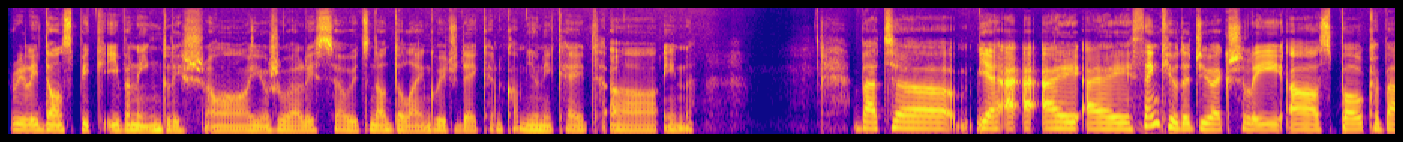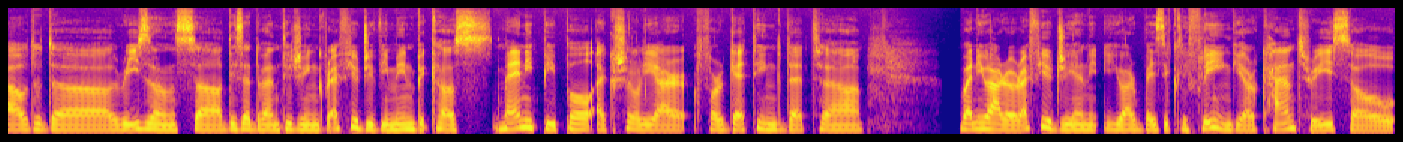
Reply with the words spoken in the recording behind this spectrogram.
really don't speak even English uh, usually, so it's not the language they can communicate uh, in. But uh, yeah, I, I, I, thank you that you actually uh, spoke about the reasons uh, disadvantaging refugee women because many people actually are forgetting that uh, when you are a refugee and you are basically fleeing your country, so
